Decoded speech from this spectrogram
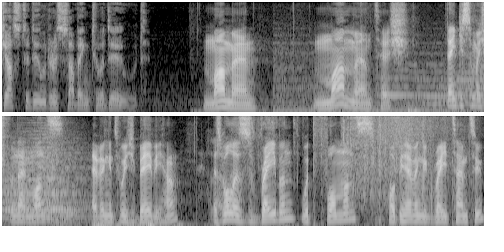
Just a dude resubbing to a dude. My man. My man, Tish. Thank you so much for nine months. Having a Twitch baby, huh? As well as Raven with four months. Hope you're having a great time too.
